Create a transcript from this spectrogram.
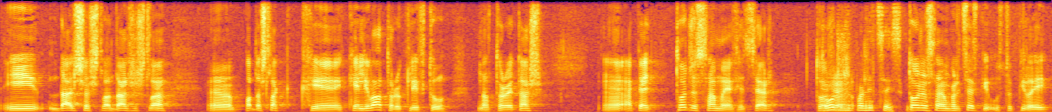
И дальше шла, дальше шла, подошла к, к элеватору, к лифту на второй этаж. Опять тот же самый офицер, Тот тоже, же полицейский. тот же самый полицейский уступил ей,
